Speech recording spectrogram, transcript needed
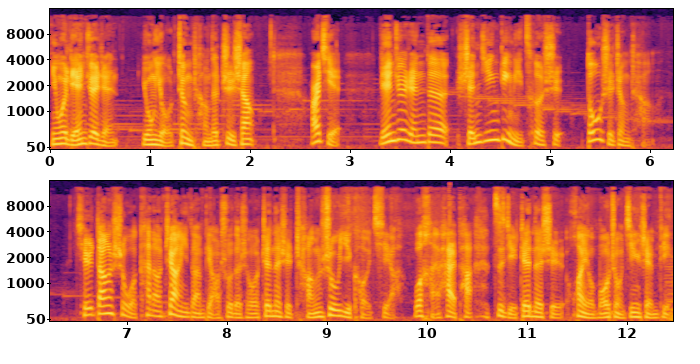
因为联觉人拥有正常的智商，而且联觉人的神经病理测试都是正常。其实当时我看到这样一段表述的时候，真的是长舒一口气啊！我很害怕自己真的是患有某种精神病。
